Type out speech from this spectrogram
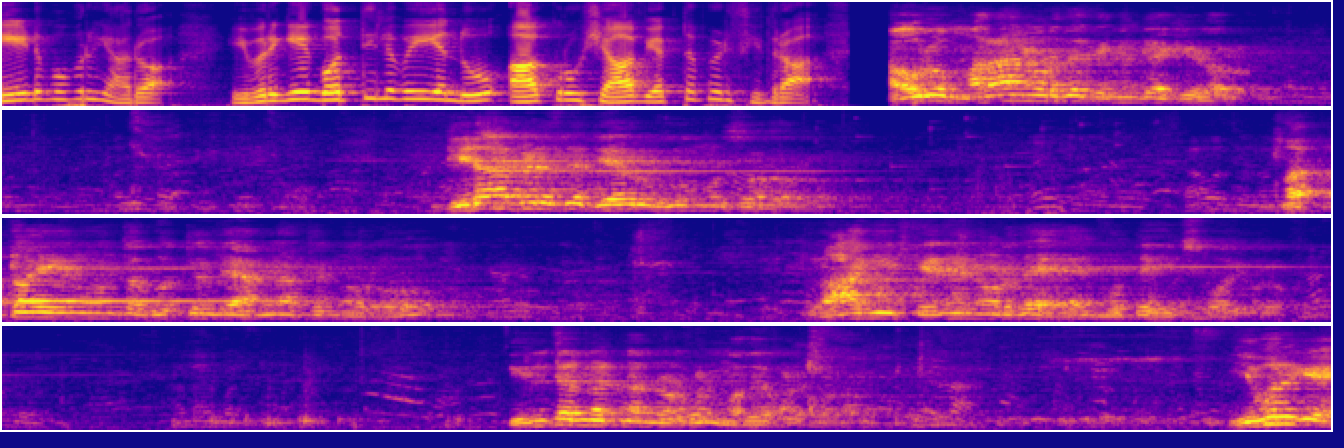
ನೀಡುವವರು ಯಾರು? ಇವರಿಗೆ ಗೊತ್ತಿಲ್ಲವೇ ಎಂದು ಆಕ್ರೋಶ ವ್ಯಕ್ತಪಡಿಸಿದ್ರ. ಅವರು ಮರ ನೋಡದೆ ತೆಂಗಿನಕಾಯಿ ಕೀಳೋರು. ಗಿಡ ಬೆಳೆಸದೆ ದೇವರು ಹೂ ಮುಡಿಸೋರು. ಭತ್ತ ಏನು ಅಂತ ಗೊತ್ತಿಲ್ಲದೆ ಅನ್ನ ತಿನ್ನೋರು. ರಾಗಿ ತೆನೆ ನೋಡದೆ ಮುದ್ದೆ ಹಿಚ್ಕೋರು ಇಂಟರ್ನೆಟ್ನಲ್ಲಿ ನೋಡ್ಕೊಂಡು ಮದುವೆ ಮಾಡ್ಕೊಳ್ಳೋರು ಇವರಿಗೆ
